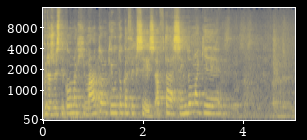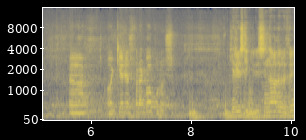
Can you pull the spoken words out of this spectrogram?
πυροσβεστικών οχημάτων και ούτω καθεξής. Αυτά σύντομα και ε, ο κύριος Φραγκόπουλος. Κυρίες και κύριοι συνάδελφοι,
